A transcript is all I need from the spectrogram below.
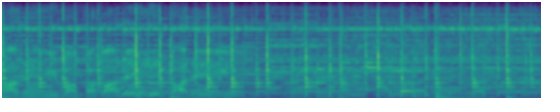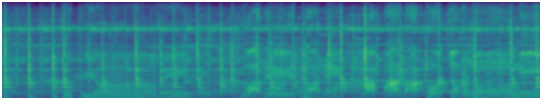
તારે બાપા દ્વારે તારે. દુઃખ આવે દ્વારે તારે નાખો ચરણોની.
